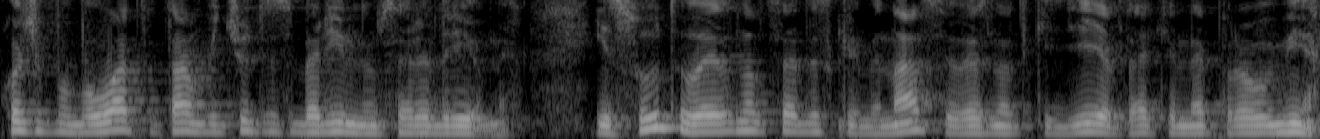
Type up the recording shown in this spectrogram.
хочу побувати там, відчути себе рівним серед рівних. І суд визнав це дискримінацією, визнав такі дії аптеки неправомірними.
